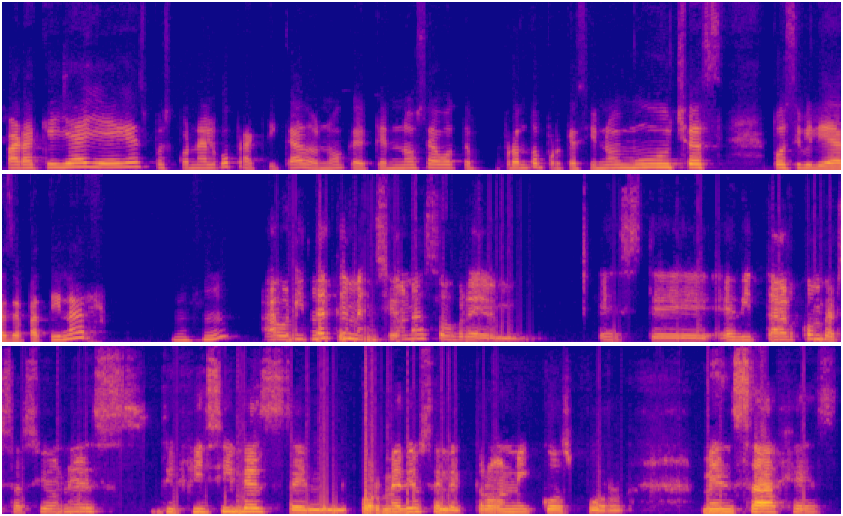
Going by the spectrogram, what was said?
para que ya llegues pues con algo practicado, ¿no? Que, que no se agote pronto porque si no hay muchas posibilidades de patinar. Ahorita que mencionas sobre este, evitar conversaciones difíciles por medios electrónicos, por mensajes,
